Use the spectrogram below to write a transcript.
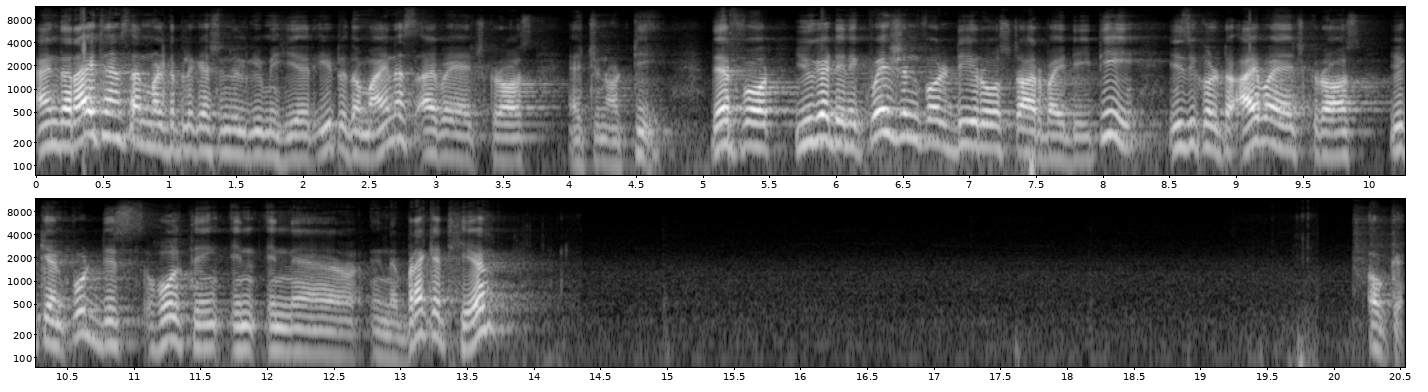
And the right hand side multiplication will give me here e to the minus i by h cross h naught t. Therefore, you get an equation for d rho star by dt is equal to i by h cross. You can put this whole thing in, in, a, in a bracket here. Okay.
